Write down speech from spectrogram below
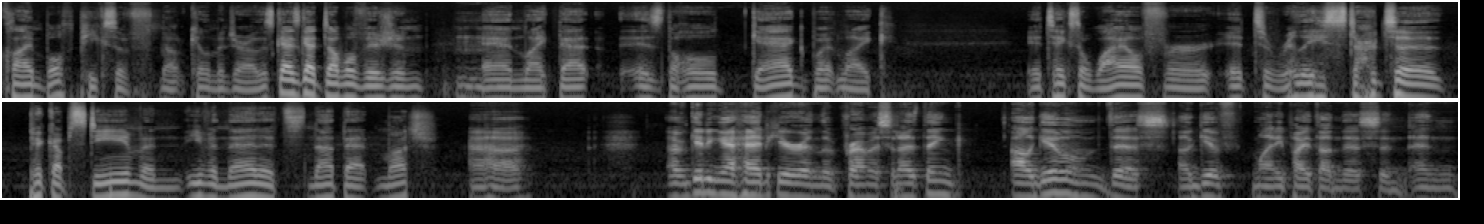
climb both peaks of Mount Kilimanjaro. This guy's got double vision, Mhm. and like that is the whole gag. But like, it takes a while for it to really start to pick up steam, and even then, it's not that much. Uh huh. I'm getting ahead here in the premise, and I think I'll give him this. I'll give Monty Python this, and and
